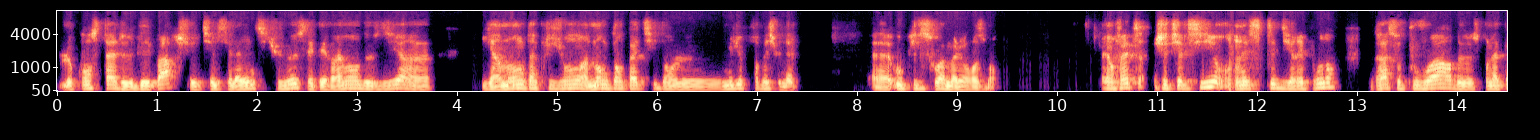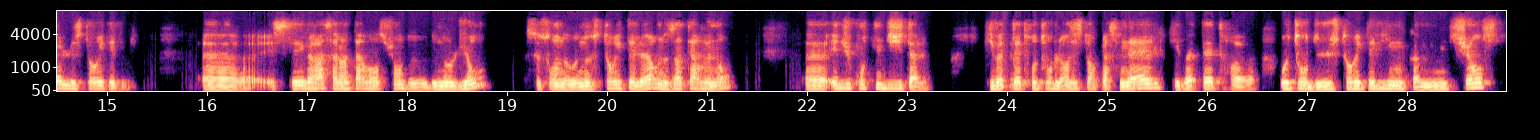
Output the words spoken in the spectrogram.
le constat de départ chez TLC Lion, si tu veux, c'était vraiment de se dire euh, il y a un manque d'inclusion, un manque d'empathie dans le milieu professionnel, euh, où qu'il soit malheureusement. Et en fait, chez Chelsea, on essaie d'y répondre grâce au pouvoir de ce qu'on appelle le storytelling. Euh, c'est grâce à l'intervention de, de, nos lions, ce sont nos, nos storytellers, nos intervenants, euh, et du contenu digital, qui va être autour de leurs histoires personnelles, qui va être euh, autour du storytelling comme une science,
